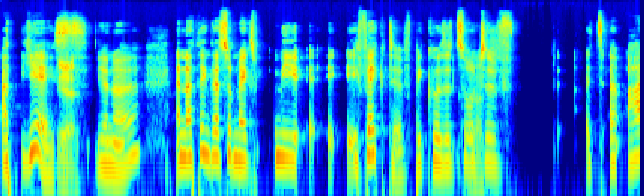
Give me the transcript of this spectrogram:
Uh, yes Yeah. you know and i think that's what makes me effective because it's sort Yes. of it's uh, i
